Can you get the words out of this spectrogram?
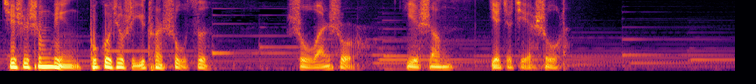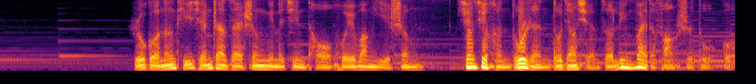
其实生命不过就是一串数字，数完数，一生也就结束了。如果能提前站在生命的尽头回望一生，相信很多人都将选择另外的方式度过。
